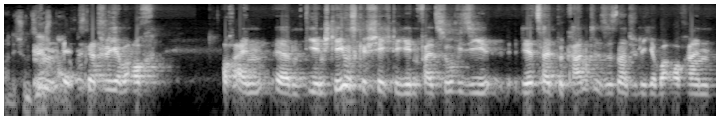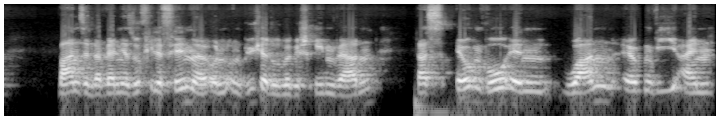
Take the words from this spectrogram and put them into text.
Fand ich schon sehr spannend. Es ist natürlich aber auch, auch ein, ähm, die Entstehungsgeschichte, jedenfalls so wie sie derzeit bekannt ist, ist natürlich aber auch ein Wahnsinn. Da werden ja so viele Filme und, und Bücher darüber geschrieben werden, dass irgendwo in Wuhan irgendwie ein,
